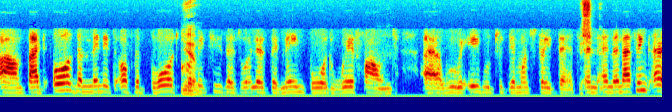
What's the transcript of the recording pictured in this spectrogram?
Um, but all the minutes of the board committees yeah. as well as the main board were found. Uh, we were able to demonstrate that. And, and, and I think, uh,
